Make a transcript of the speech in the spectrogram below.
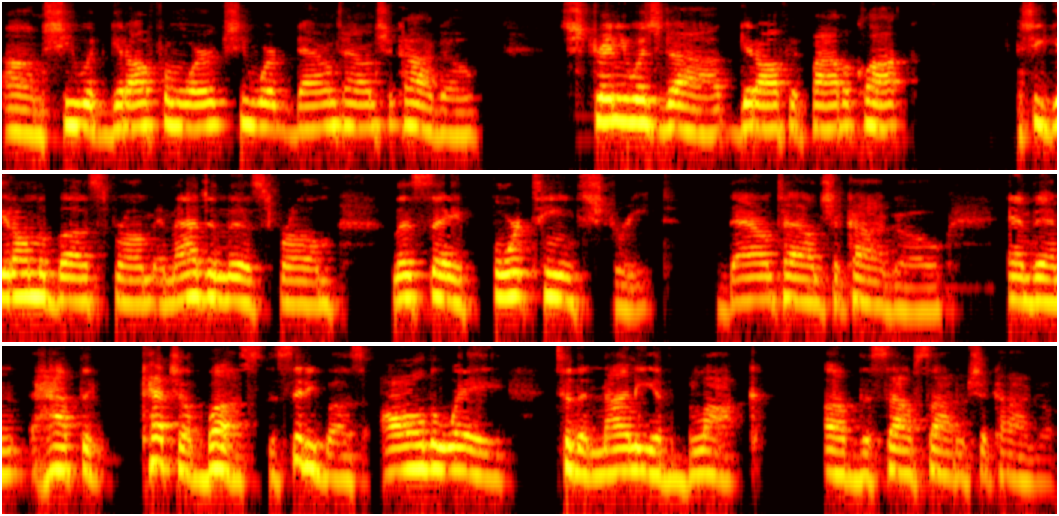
Um, she would get off from work. She worked downtown Chicago, strenuous job. Get off at five o'clock. She'd get on the bus from. Imagine this from let's say 14th Street, downtown Chicago, and then have to catch a bus, the city bus, all the way to the 90th block of the south side of Chicago.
